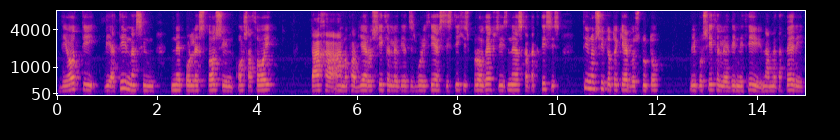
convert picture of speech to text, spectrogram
διότι διατί να συναπολεσθώσιν ως αθώοι, τάχα αν ο Φαβιέρος ήθελε δια της βοηθείας της τύχης προοδεύσει εις νέας κατακτήσεις, τίνος ήτο το κέρδος τούτο, μήπως ήθελε δυνηθεί να μεταφέρει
